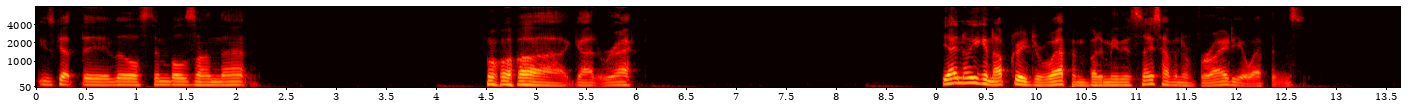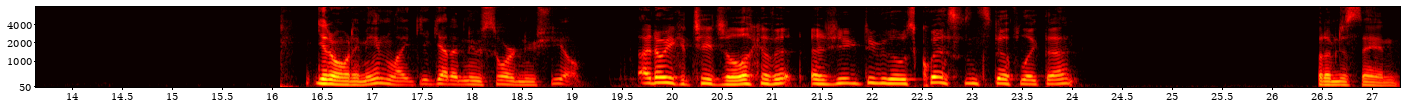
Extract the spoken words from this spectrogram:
he's got the little symbols on that. Got wrecked. Yeah, I know you can upgrade your weapon, but I mean, it's nice having a variety of weapons. You know what I mean? Like, you get a new sword, new shield. I know you can change the look of it as you do those quests and stuff like that. But I'm just saying.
